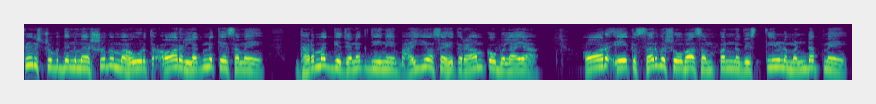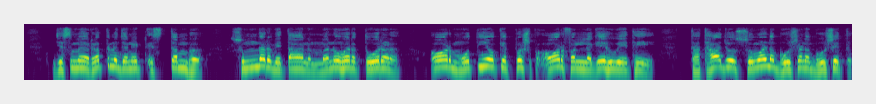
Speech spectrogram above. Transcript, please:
फिर शुभ दिन में शुभ मुहूर्त और लग्न के समय धर्मज्ञ जनक जी ने भाइयों सहित राम को बुलाया और एक सर्व शोभा संपन्न विस्तीर्ण मंडप में, जिसमें रत्न जनित स्तंभ, सुंदर वितान, मनोहर तोरण और मोतियों के पुष्प और फल लगे हुए थे, तथा जो सुवर्ण भूषण भूषित।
